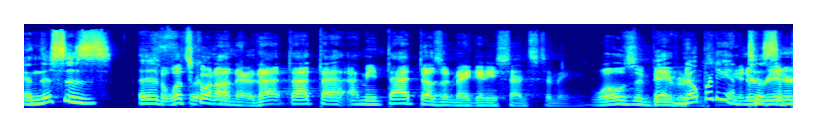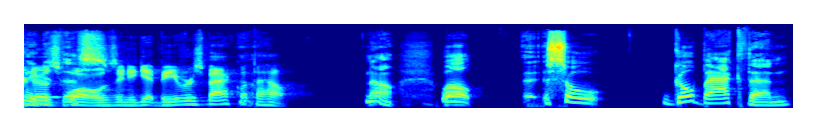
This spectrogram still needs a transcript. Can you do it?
And this is. Uh, so what's going on there? That that that I mean that doesn't make any sense to me. Wolves and beavers. Yeah, nobody anticipated this. this. wolves and you get beavers back. What the hell? No. Well, so go back then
